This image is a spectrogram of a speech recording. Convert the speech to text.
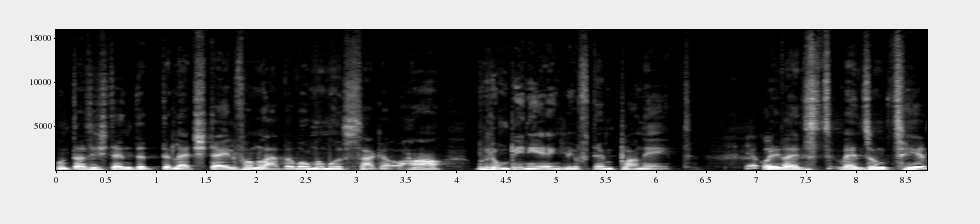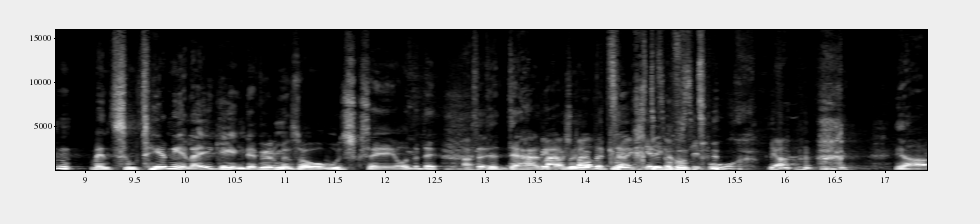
Und das ist dann der, der letzte Teil vom Leben, wo man muss sagen, aha, warum bin ich eigentlich auf dem Planet? Ja, gut, Weil dann- wenn's, wenn's um das Hirn, wenn's um das Hirn allein ging, dann würde man so aussehen, oder? Der, Also, der, der Peter wäre man übergewichtig jetzt auf und, Bauch. Ja. ja,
